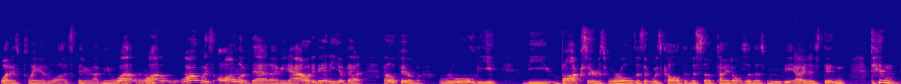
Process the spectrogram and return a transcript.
what his plan was there. I mean, what, what, what was all of that? I mean, how did any of that help him rule the, the boxers world, as it was called in the subtitles of this movie? I just didn't, didn't,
